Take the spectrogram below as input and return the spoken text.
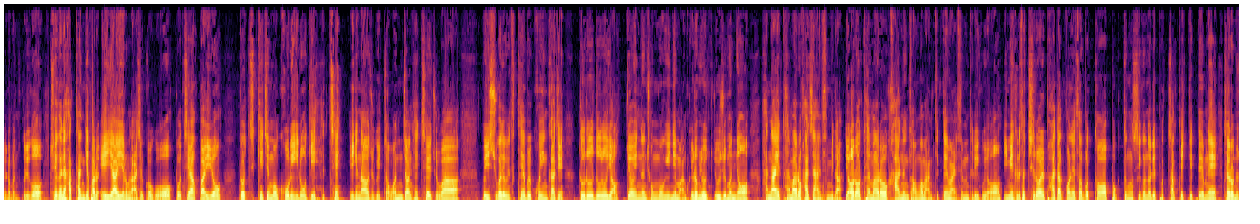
여러분. 그리고 최근에 핫한 게 바로 AI 여러분 아실 거고, 또 제약바이오, 또 특히 지금 뭐 고리 1호기 해체 얘기 나와주고 있죠. 원전 해체주와 또 이슈가 되고 있는 스테이블 코인까지 두루두루 엮여 있는 종목이니 많고. 여러분 요, 요즘은요 하나의 테마로 가지 않습니다. 여러 테마로 가는 경우가 많기 때문에 말씀을 드리고요. 이미 그래서 7월 바닥권에서부터 폭등 시그널이 포착됐기 때문에 제가 좀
